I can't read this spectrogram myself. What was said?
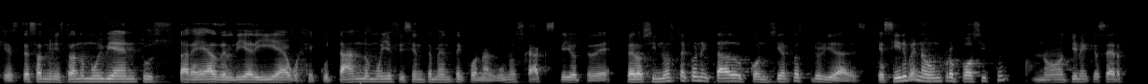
que estés administrando muy bien tus tareas del día a día o ejecutando muy eficientemente con algunos hacks que yo te dé, pero si no está conectado con ciertas prioridades que sirven a un propósito, no tiene que ser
